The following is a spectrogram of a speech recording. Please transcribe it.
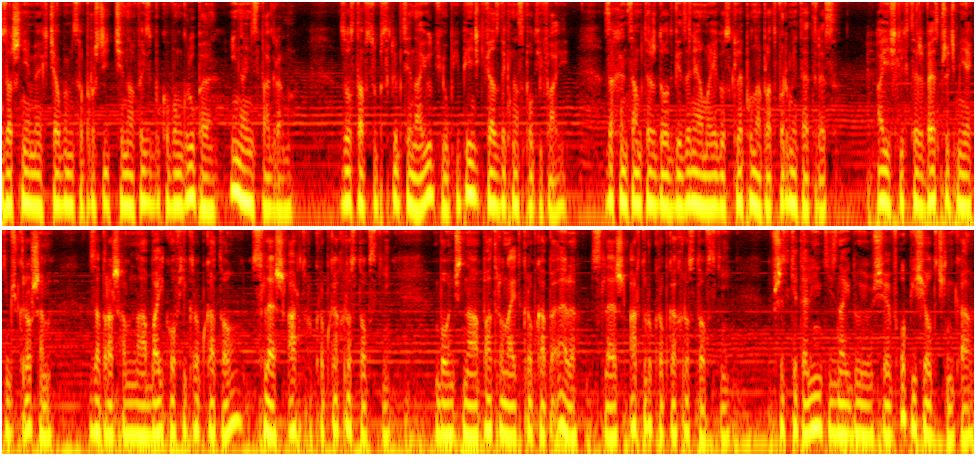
zaczniemy, chciałbym zaprosić Cię na facebookową grupę i na Instagram. Zostaw subskrypcję na YouTube i 5 gwiazdek na Spotify. Zachęcam też do odwiedzenia mojego sklepu na platformie Tetris. A jeśli chcesz wesprzeć mnie jakimś groszem, zapraszam na buycoffee.to slash artur.chrostowski bądź na patronite.pl slash artur.chrostowski. Wszystkie te linki znajdują się w opisie odcinka.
